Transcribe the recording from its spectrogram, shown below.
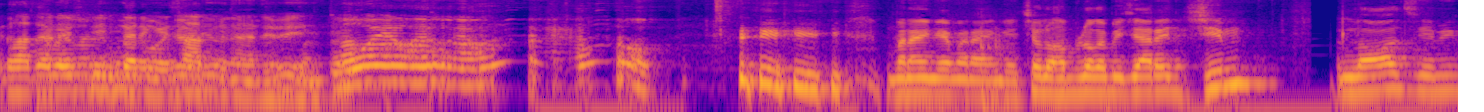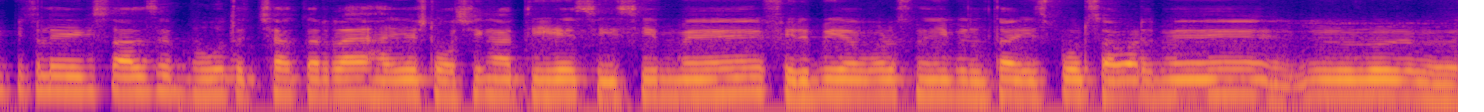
घाटा में स्ट्रीम करेंगे साथ में। ओए ओए ओए। बनाएँगे बनाएँगे। चलो, हम लोग अभी जा रहे हैं जिम। लॉज गेमिंग पिछले एक साल से बहुत अच्छा कर रहा है। हाईएस्ट वॉचिंग आती है सीसी में, फिर भी अवार्ड्स नहीं मिलता। स्पोर्ट्स अवार्ड में,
